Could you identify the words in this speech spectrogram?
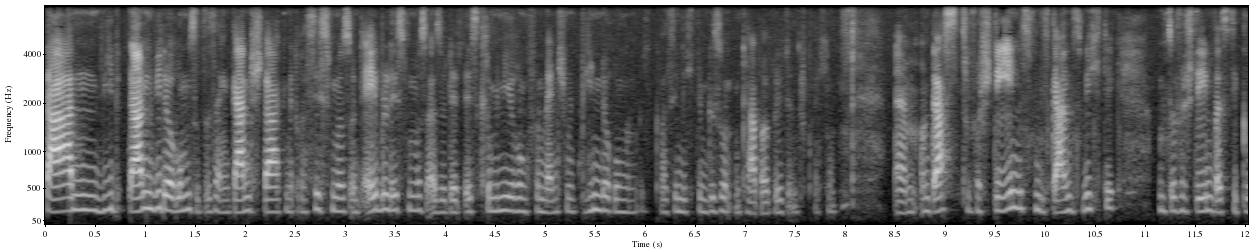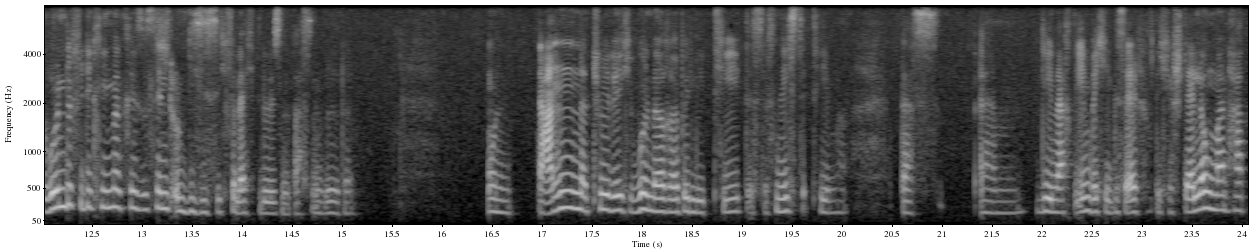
dann, dann wiederum sozusagen ganz stark mit Rassismus und Ableismus, also der Diskriminierung von Menschen mit Behinderungen, die quasi nicht dem gesunden Körperbild entsprechen. Ähm, und das zu verstehen, ist, finde ich, ganz wichtig, um zu verstehen, was die Gründe für die Klimakrise sind und wie sie sich vielleicht lösen lassen würde. Und dann natürlich Vulnerabilität ist das nächste Thema, dass ähm, je nachdem, welche gesellschaftliche Stellung man hat,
